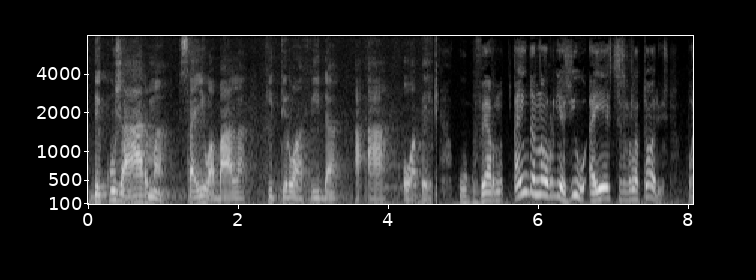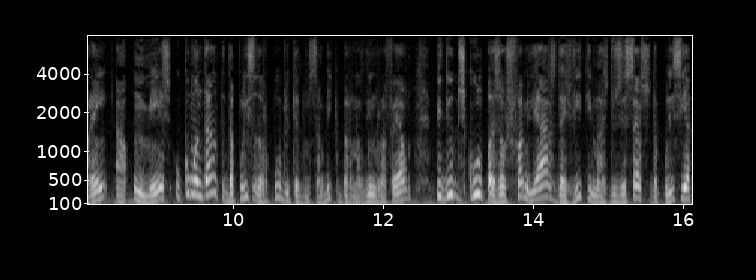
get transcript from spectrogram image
de cuja arma saiu a bala que tirou a vida a A ou a B. O governo ainda não reagiu a estes relatórios. Porém, há um mês, o comandante da Polícia da República de Moçambique, Bernardino Rafael, pediu desculpas aos familiares das vítimas dos excessos da polícia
